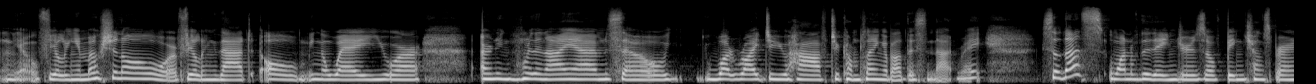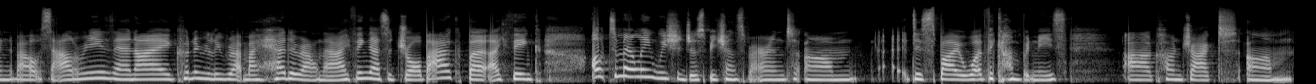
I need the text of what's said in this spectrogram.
you know feeling emotional or feeling that oh in a way you are earning more than I am, so what right do you have to complain about this and that, right? So that's one of the dangers of being transparent about salaries. And I couldn't really wrap my head around that. I think that's a drawback, but I think ultimately we should just be transparent, um, despite what the company's uh, contract um,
